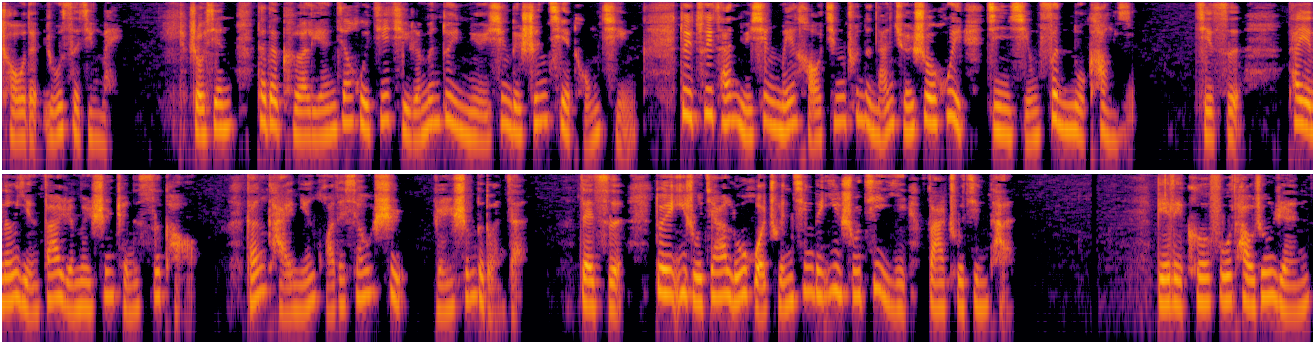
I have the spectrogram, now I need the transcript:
丑得如此精美。首先，他的可怜将会激起人们对女性的深切同情，对摧残女性美好青春的男权社会进行愤怒抗议。其次，他也能引发人们深沉的思考，感慨年华的消逝，人生的短暂。再次，对艺术家炉火纯青的艺术技艺发出惊叹。别列科夫套中人、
